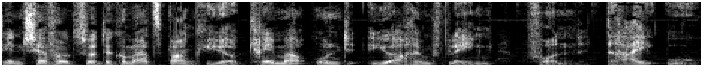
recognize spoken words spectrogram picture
den Chefvolkswirt der Commerzbank Jörg Krämer und Joachim Fling von 3U.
